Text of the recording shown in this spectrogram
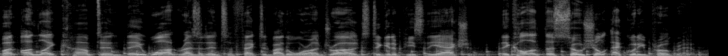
but unlike Compton, they want residents affected by the war on drugs to get a piece of the action. They call it the Social Equity Program.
